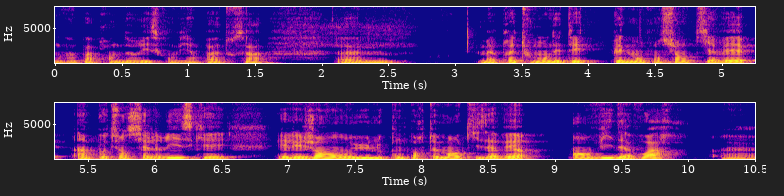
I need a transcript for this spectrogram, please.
on veut pas prendre de risques, on vient pas, tout ça. Euh, mais après, tout le monde était pleinement conscient qu'il y avait un potentiel risque et, et les gens ont eu le comportement qu'ils avaient envie d'avoir. Euh,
